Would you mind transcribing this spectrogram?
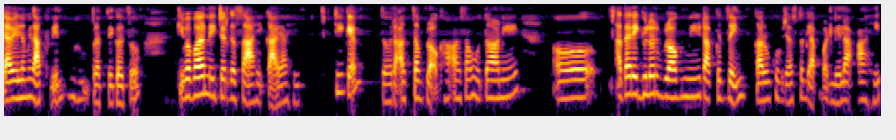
त्यावेळेला मी दाखवेन प्रत्येकाचं की बाबा नेचर कसं आहे काय आहे. ठीक आहे. तर आजचा ब्लॉग हा असा होता आणि आता रेग्युलर ब्लॉग मी टाकत जाईन कारण खूप जास्त गॅप पडलेला आहे.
